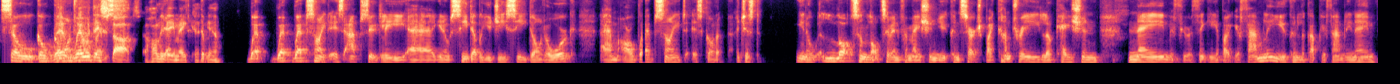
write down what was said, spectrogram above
So go, go where, where would they start a holiday yeah, maker? The, yeah. Web, web, website is absolutely uh, you know cwgc.org um, our website has got a, just you know, lots and lots of information. You can search by country, location, name. If you're thinking about your family, you can look up your family name.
